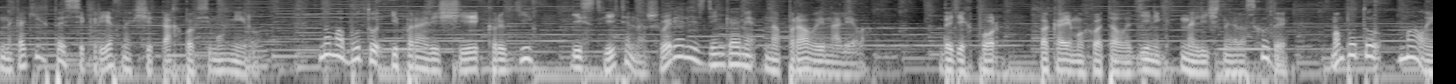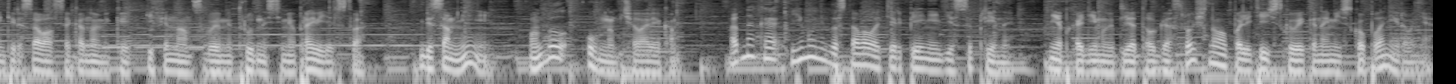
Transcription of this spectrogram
на каких-то секретных счетах по всему миру. Но Мабуту и правящие круги действительно швырялись деньгами направо и налево. До тех пор, пока ему хватало денег на личные расходы, Мабуту мало интересовался экономикой и финансовыми трудностями правительства. Без сомнений, он был умным человеком. Однако ему не доставало терпения и дисциплины, необходимых для долгосрочного политического и экономического планирования.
